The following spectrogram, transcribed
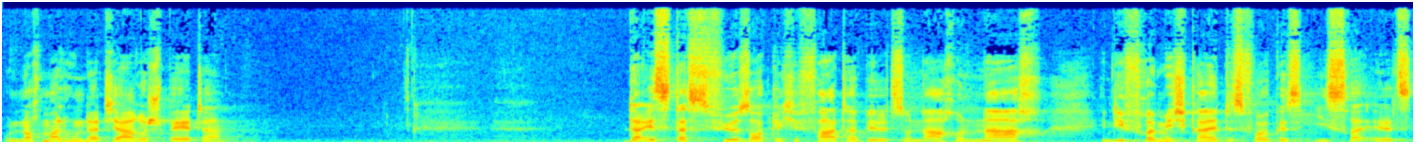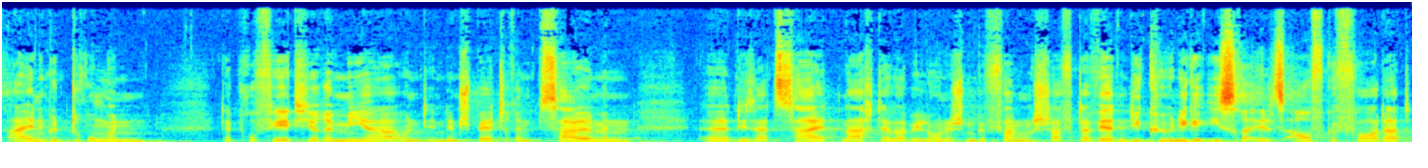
Und nochmal 100 Jahre später, da ist das fürsorgliche Vaterbild so nach und nach in die Frömmigkeit des Volkes Israels eingedrungen. Der Prophet Jeremia und in den späteren Psalmen dieser Zeit nach der babylonischen Gefangenschaft, da werden die Könige Israels aufgefordert,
